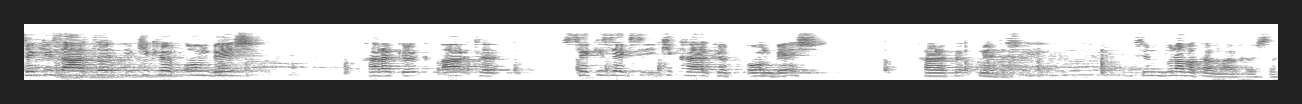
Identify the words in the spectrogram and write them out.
Sekiz artı iki kök on beş karekök artı 8 eksi 2 karekök 15 karekök nedir? Şimdi buna bakalım arkadaşlar.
